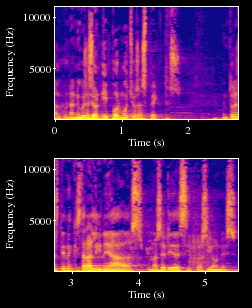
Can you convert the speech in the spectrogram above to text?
alguna negociación y por muchos aspectos. Entonces tienen que estar alineadas una serie de situaciones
